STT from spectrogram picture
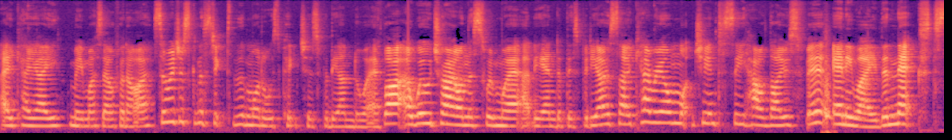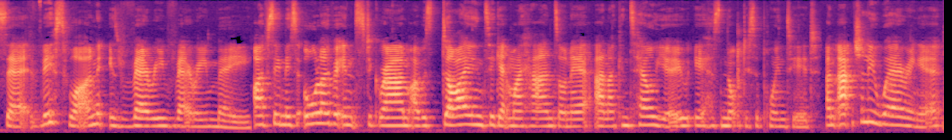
aka me, myself and I. So we're just going to stick to the models pictures for the underwear. But I will try on the swimwear at the end of this video, so carry on watching to see how those fit. Anyway, the next set, this one is very, very me. I've seen this all over Instagram. I was dying to get my hands on it and I can tell you it has not disappointed. I'm actually wearing it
